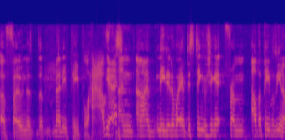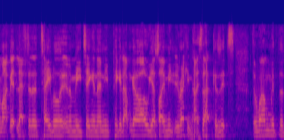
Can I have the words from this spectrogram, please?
a phone as, that many people have. Yes. And, and I needed a way of distinguishing it from other people's. You know, might be left at a table in a meeting and then you pick it up and go, oh, yes, I immediately recognise that because it's the one with the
